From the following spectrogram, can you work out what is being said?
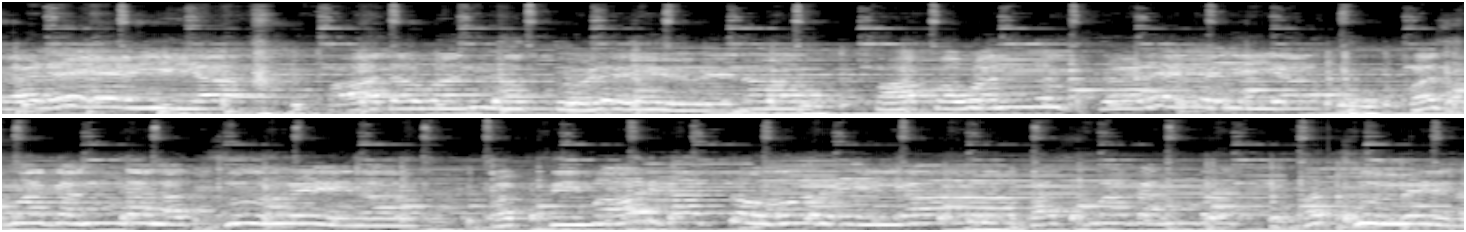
ಕಳೆಯ ಪಾದವನ್ನು ತೊಳೆಯುವೆನ, ಪಾಪವನ್ನು ಕಳೆಯ ಭಸ್ಮಗಂಧ ಹಚ್ಚುವೆನ, ಭಕ್ತಿ ಮಾರ್ಗ ತೋರೆಯ ಭಸ್ಮಗಂಧ ಹಚ್ಚುವೆನ,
